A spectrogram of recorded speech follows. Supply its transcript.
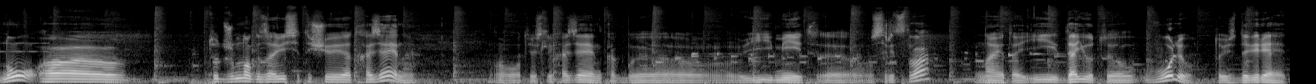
Ну, а, тут же много зависит еще и от хозяина. Вот, если хозяин как бы э, и имеет э, средства на это и дает э, волю, то есть доверяет,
